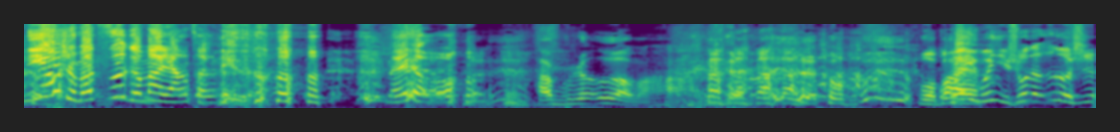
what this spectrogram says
你有什么资格骂杨丞琳？没有，还不是饿吗？我爸我还以为你说的饿是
